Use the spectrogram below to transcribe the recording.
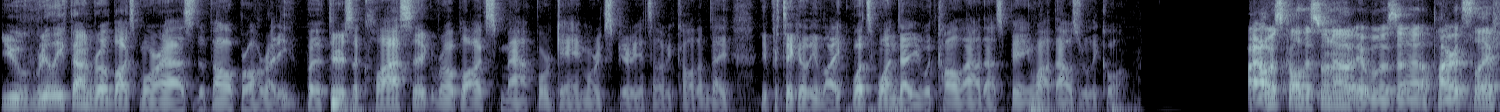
you've really found Roblox more as a developer already, but if there's a classic Roblox map or game or experience that we call them that you particularly like, what's one that you would call out as being wow, that was really cool? I always call this one out. It was uh, a Pirate's Life,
